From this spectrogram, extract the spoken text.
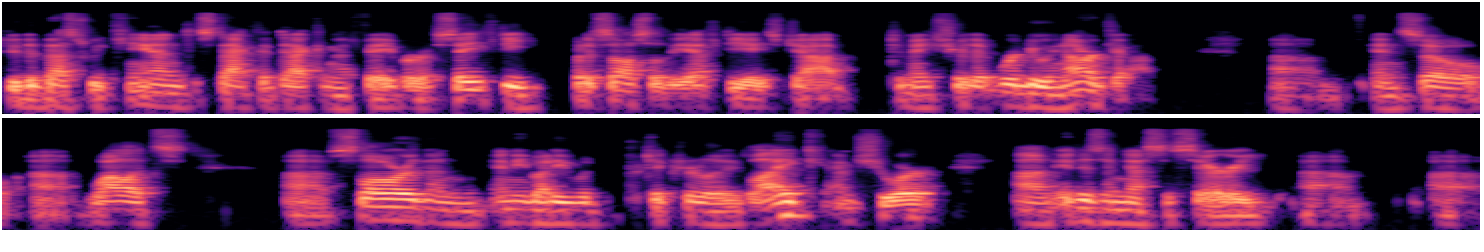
do the best we can to stack the deck in the favor of safety, but it's also the FDA's job to make sure that we're doing our job. Um, and so uh, while it's uh, slower than anybody would particularly like, I'm sure, uh, it is a necessary um, uh,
